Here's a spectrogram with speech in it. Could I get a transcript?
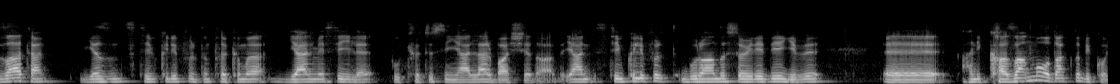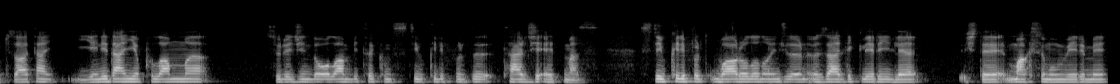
zaten yazın Steve Clifford'ın takıma gelmesiyle bu kötü sinyaller başladı abi. Yani Steve Clifford Burak'ın söylediği gibi e, hani kazanma odaklı bir koç. Zaten yeniden yapılanma sürecinde olan bir takım Steve Clifford'ı tercih etmez. Steve Clifford var olan oyuncuların özellikleriyle işte maksimum verimi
